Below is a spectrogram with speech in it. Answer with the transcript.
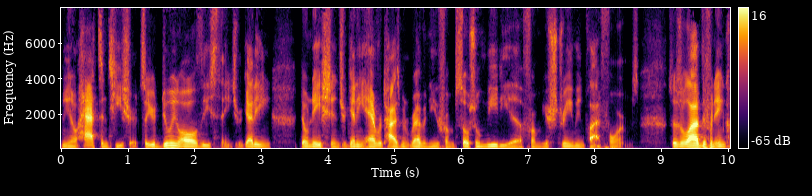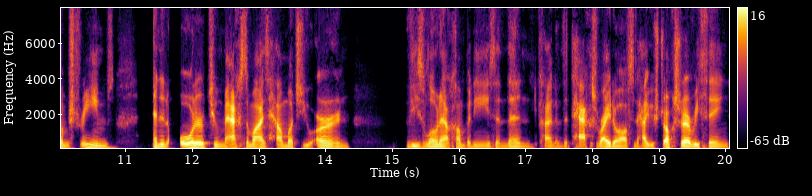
you know, hats and t-shirts. So you're doing all of these things. You're getting donations, you're getting advertisement revenue from social media, from your streaming platforms. So there's a lot of different income streams. And in order to maximize how much you earn, these loan out companies and then kind of the tax write offs and how you structure everything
